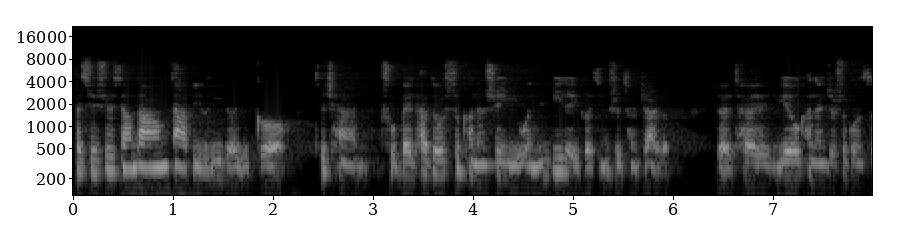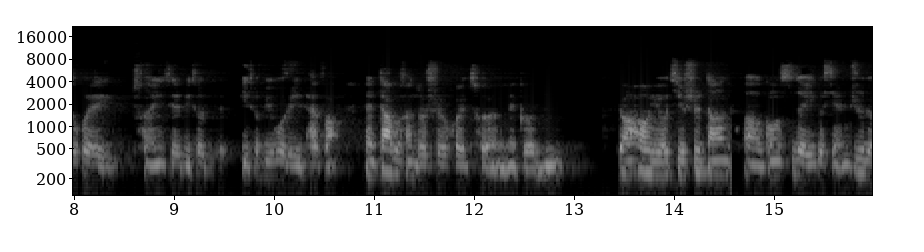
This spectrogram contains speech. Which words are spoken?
那其实相当大比例的一个资产储备，它都是可能是以稳定币的一个形式存在的。对，它也有可能就是公司会存一些比特比特币或者以太坊，但大部分都是会存那个币。然后尤其是当呃公司的一个闲置的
